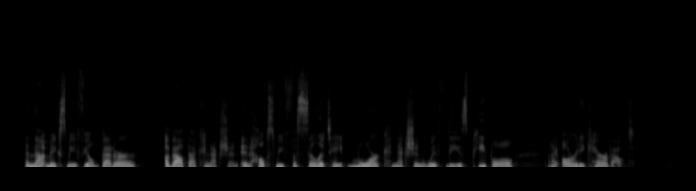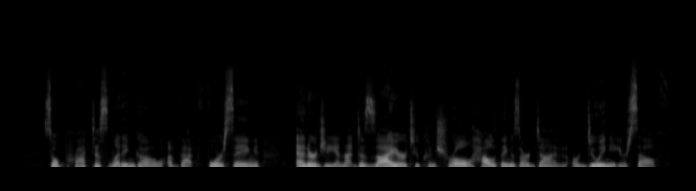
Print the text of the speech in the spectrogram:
And that makes me feel better about that connection. It helps me facilitate more connection with these people that I already care about. So practice letting go of that forcing energy and that desire to control how things are done or doing it yourself.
